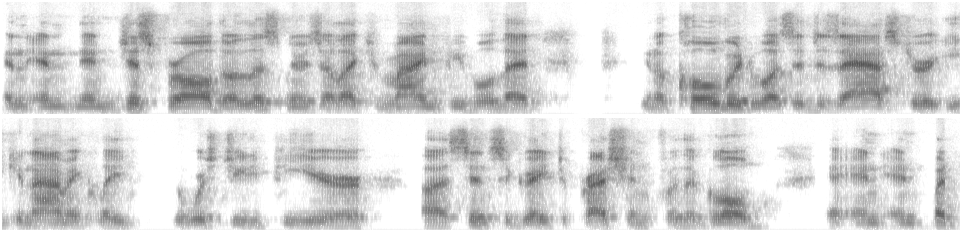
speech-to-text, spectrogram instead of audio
And, and, and just for all the listeners, I'd like to remind people that, you know, COVID was a disaster economically, the worst GDP year uh, since the Great Depression for the globe. And, and, but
